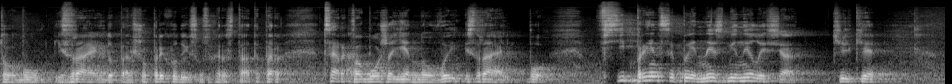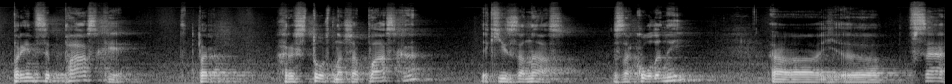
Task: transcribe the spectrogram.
то був Ізраїль до першого приходу Ісуса Христа. Тепер церква Божа є новий Ізраїль, бо всі принципи не змінилися, тільки принцип Пасхи. Тепер Христос, наша Пасха, який за нас заколений, е, е, все,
